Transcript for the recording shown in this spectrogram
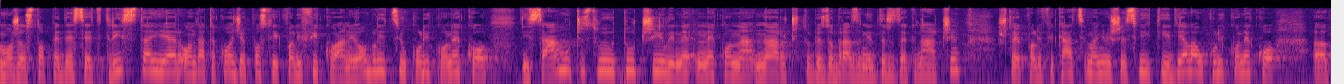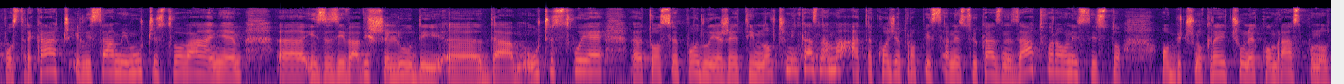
može 150-300, jer onda također postoji kvalifikovani oblici. Ukoliko neko i sam učestvuje u tuči ili neko na naročito bezobrazan i drzak način, što je kvalifikacija manje više svih tih dijela, ukoliko neko e, postrekač ili samim učestvovanjem e, izaziva više ljudi e, da učestvuje, to sve podliježe tim novčanim kaznama, a također propisane su i kazne zatvora. Oni se isto obično kreću u nekom rasponu od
